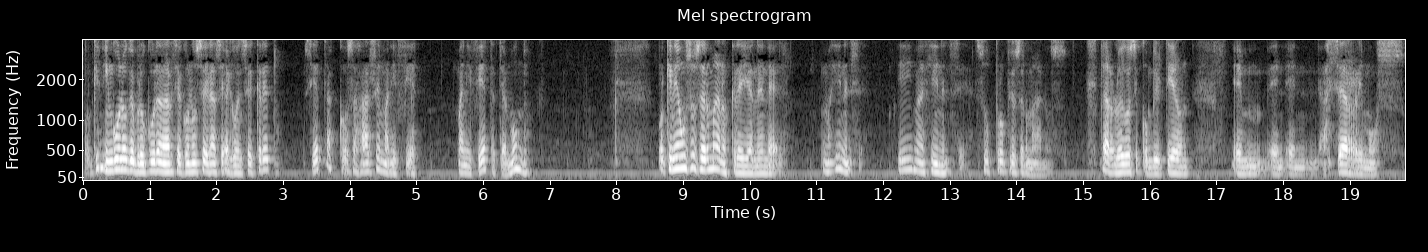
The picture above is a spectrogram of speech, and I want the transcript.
Porque ninguno que procura darse a conocer hace algo en secreto. Si estas cosas hace, manifiéstate al mundo. Porque ni aun sus hermanos creían en él. Imagínense, imagínense, sus propios hermanos. Claro, luego se convirtieron en, acérrimos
